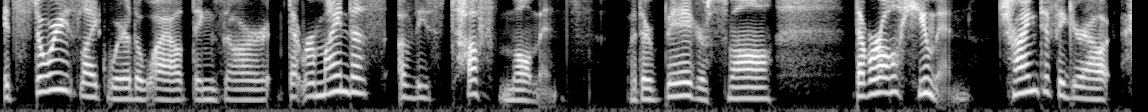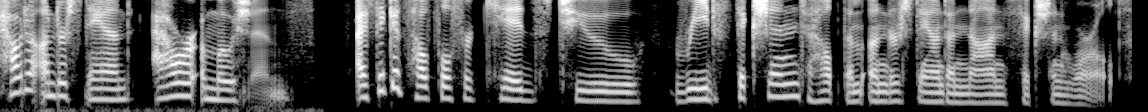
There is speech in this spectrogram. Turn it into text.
It's stories like Where the Wild Things Are that remind us of these tough moments, whether big or small, that we're all human, trying to figure out how to understand our emotions. I think it's helpful for kids to read fiction to help them understand a nonfiction world.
